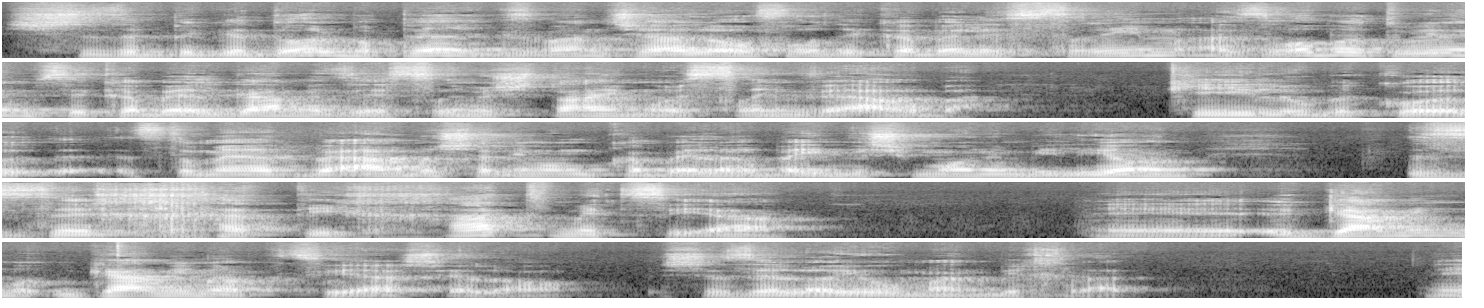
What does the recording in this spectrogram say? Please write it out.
שזה בגדול בפרק זמן שאל אורפורד יקבל 20, אז רוברט וויליאמס יקבל גם איזה 22 או 24, כאילו בכל, זאת אומרת בארבע שנים הוא מקבל 48 מיליון, זה חתיכת מציאה, גם עם, גם עם הפציעה שלו, שזה לא יאומן בכלל. אה,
